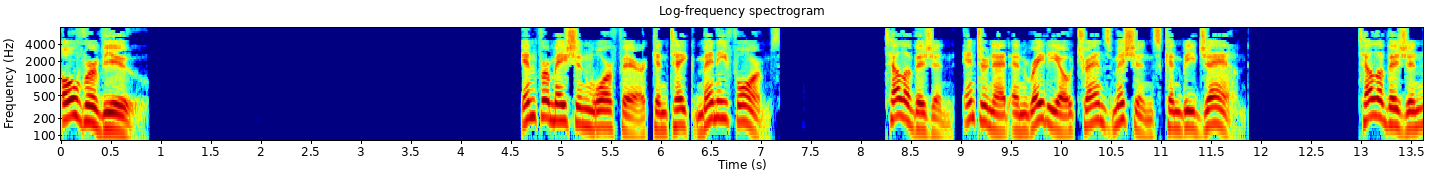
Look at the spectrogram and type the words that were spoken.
Overview Information warfare can take many forms, Television, Internet and radio transmissions can be jammed. Television,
